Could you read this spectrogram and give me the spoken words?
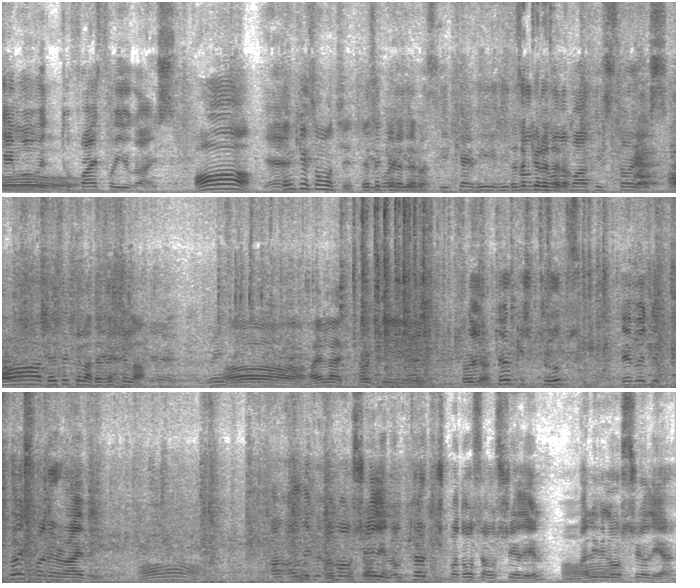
came over to Oh. fight for you guys. 아, Yeah. thank you so much. He, Desek was, he, Görederim. was, he, came, he, he Teşekkür told me all ederim. about his stories. 아, teşekkürler, teşekkürler. Yeah, amazing. 아, I like Turkey soldier. And Turkish troops, they were the first one arriving. 아, I, I live, I'm Australian. I'm Turkish, but also Australian. I live in Oh. Australia.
